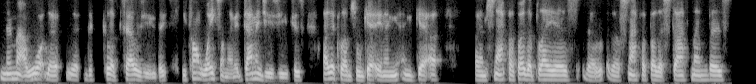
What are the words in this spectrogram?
no matter what the, the, the, club tells you, that you can't wait on them. It damages you because other clubs will get in and, and get a, um, snap up other players. They'll they'll snap up other staff members.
